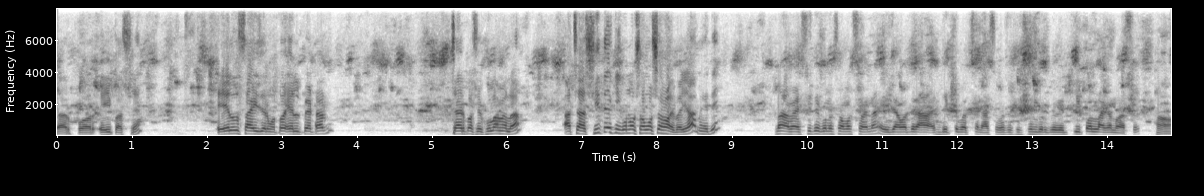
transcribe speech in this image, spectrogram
তারপর এই পাশে এল সাইজের মতো এল প্যাটার্ন চারপাশে খোলামেলা। আচ্ছা শীতে কি কোনো সমস্যা হয় ভাইয়া মেহেদি? না ভাই শীতে কোনো সমস্যা হয় না। এই যে আমাদের দেখতে পাচ্ছেন আশেপাশে খুব সুন্দর করে ট্রিপল লাগানো আছে। হ্যাঁ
